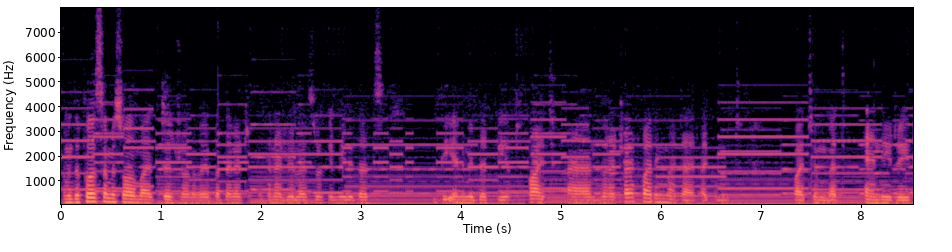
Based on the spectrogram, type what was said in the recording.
I mean, the first time I saw him, I did run away, but then, it, then I realized, okay, maybe that's the enemy that we have to fight. And when I tried fighting my dad, I couldn't fight him at any rate.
